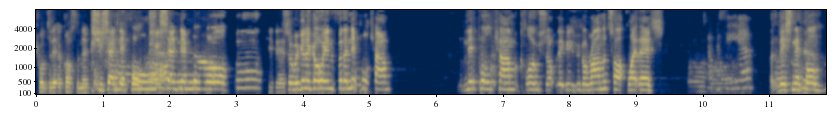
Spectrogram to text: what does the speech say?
she wanted it across the nipple. She said nipple. She said nipple. Paul. She did. So we're gonna go in for the nipple cam. Nipple cam close up. That means we go round the top like this. Obviously, yeah. This nipple.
